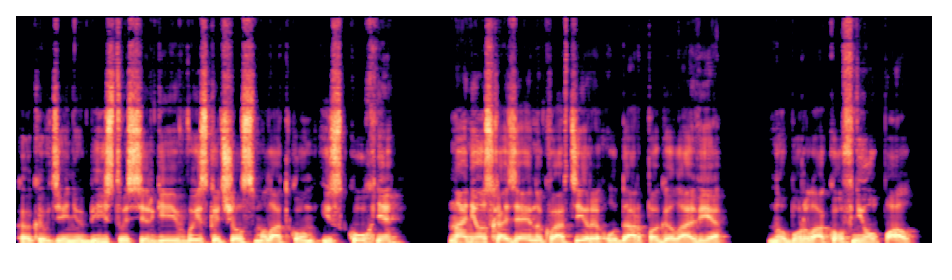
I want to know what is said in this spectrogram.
Как и в день убийства, Сергей выскочил с молотком из кухни, нанес хозяину квартиры удар по голове, но Бурлаков не упал –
